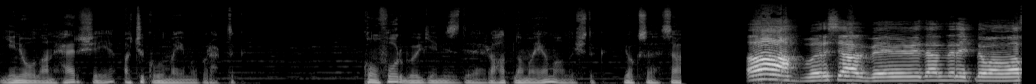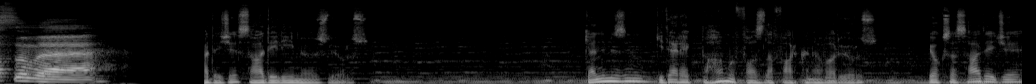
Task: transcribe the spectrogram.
yeni olan her şeye açık olmayı mı bıraktık? Konfor bölgemizde rahatlamaya mı alıştık? Yoksa Ah Barış abi BMW'den de reklam almazsın be. sadece sadeliği mi özlüyoruz? Kendimizin giderek daha mı fazla farkına varıyoruz? Yoksa sadece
